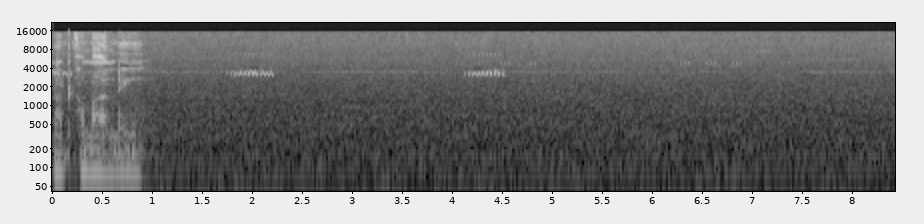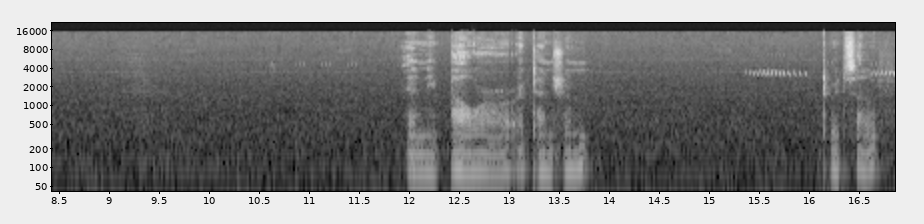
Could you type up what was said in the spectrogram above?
not commanding any power or attention to itself.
